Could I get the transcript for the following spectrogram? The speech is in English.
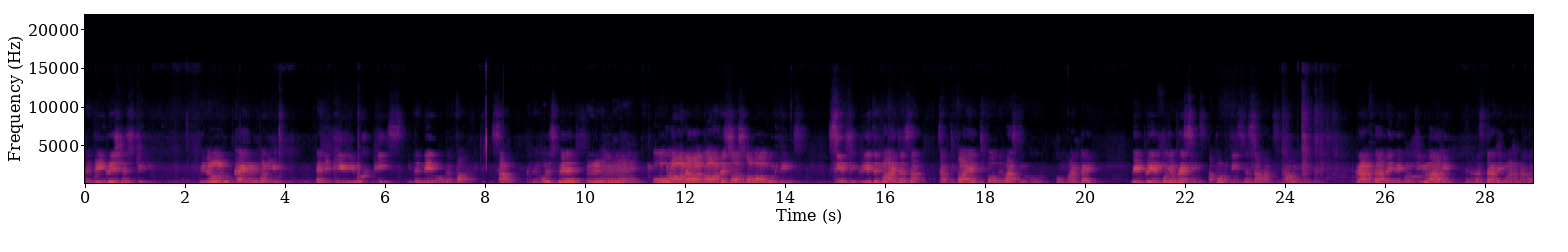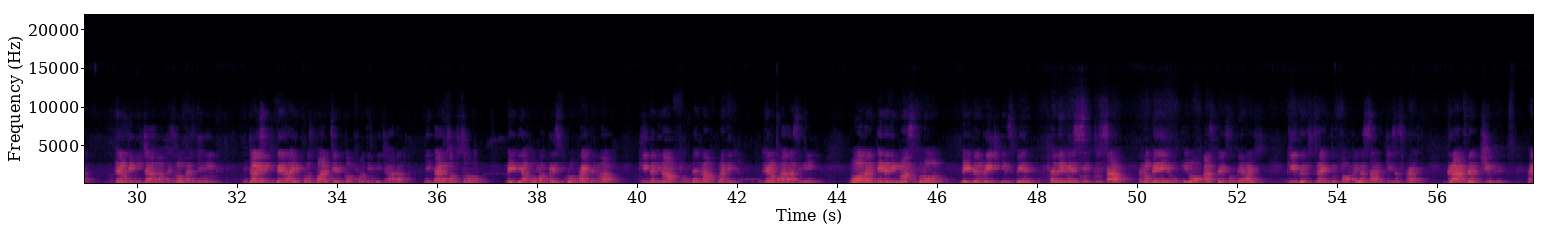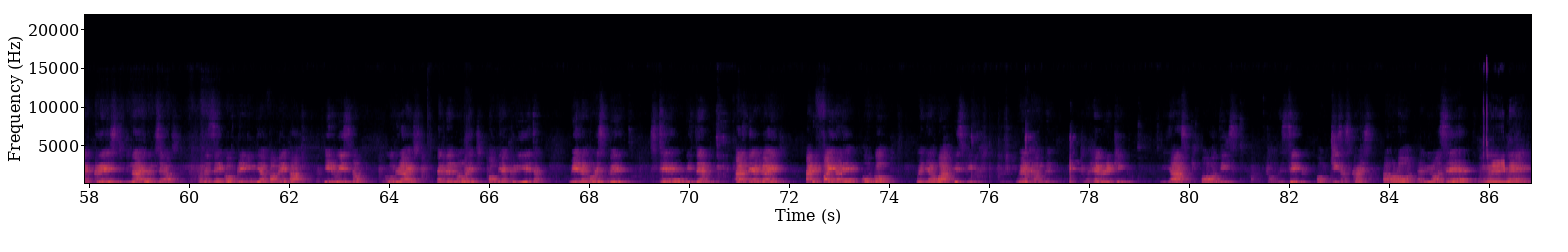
and be gracious to you. May the Lord look kindly on you and give you peace in the name of the Father, Son, and the Holy Spirit. Amen. O Lord, our God, the source of all good things, since you created marriage as sac- sanctified for the lasting good of mankind, we pray for your blessings upon these your servants now united. Grant that they may continue loving and understanding one another, helping each other as long as they live, rejoicing together in prosperity and comforting each other in times of sorrow. Make their home a place full of right and love. Give them enough food and enough money to help others in need. More than anything, merciful Lord, make them rich in spirit, that they may seek to serve and obey you in all aspects of their lives. Give them strength to follow your Son, Jesus Christ. Grant them children and grace to deny themselves for the sake of bringing their family up in wisdom, good lives, and the knowledge of their Creator. May the Holy Spirit stay with them as their guide. And finally, O God, when their work is finished, welcome them to the heavenly kingdom. We ask all this for the sake of Jesus Christ our Lord, and we all say, Amen.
